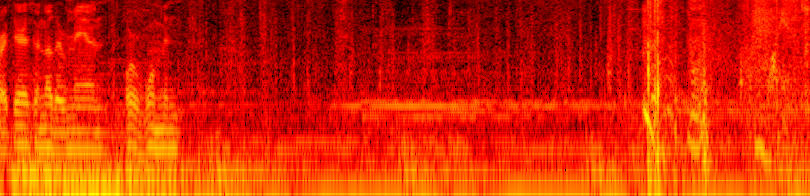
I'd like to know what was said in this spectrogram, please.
Right there is another man or woman. Quiet.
